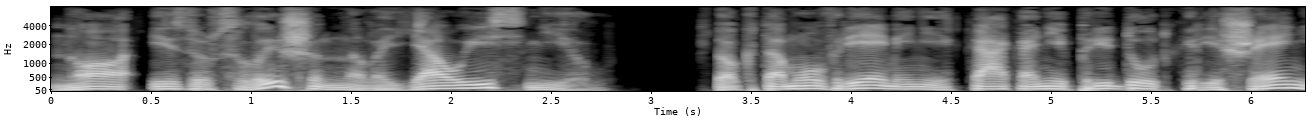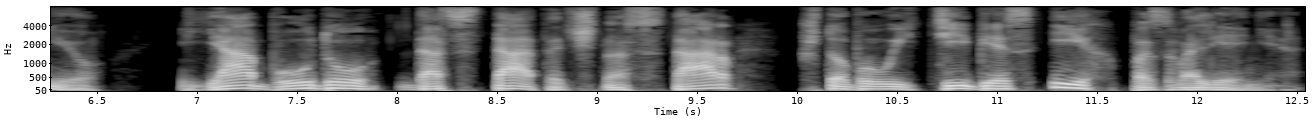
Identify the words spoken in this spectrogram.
Но из услышанного я уяснил, что к тому времени, как они придут к решению, Я буду достаточно стар, чтобы уйти без их позволения.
